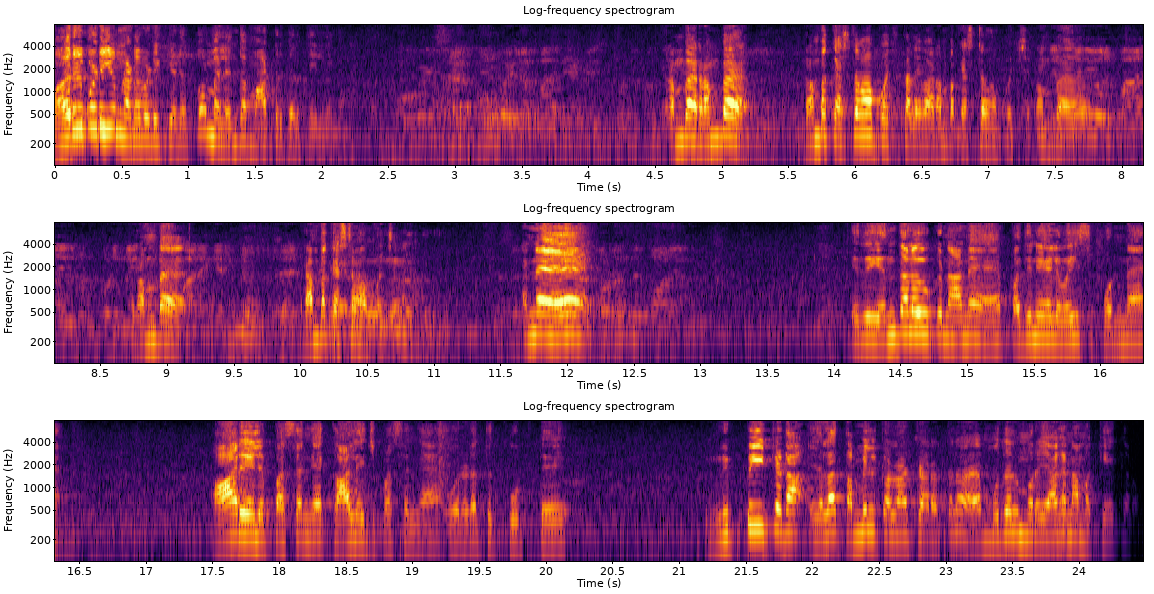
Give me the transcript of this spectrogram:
மறுபடியும் நடவடிக்கை எடுப்போம். அதில் எந்த மாற்று கருத்து இல்லைங்க. ரொம்ப ரொம்ப ரொம்ப கஷ்டமா போச்சு தலைவா ரொம்ப கஷ்டமா போச்சு. ரொம்ப ரொம்ப ரொம்ப கஷ்டமா போச்சு. எனக்கு. அண்ணே இது எந்த அளவுக்கு நான் பதினேழு வயசு பொண்ணு ஆறு ஏழு பசங்க காலேஜ் பசங்க ஒரு இடத்துக்கு கூப்பிட்டு ரிப்பீட்டடாக இதெல்லாம் தமிழ் கலாச்சாரத்தில் முதல் முறையாக நம்ம கேட்குறோம்.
